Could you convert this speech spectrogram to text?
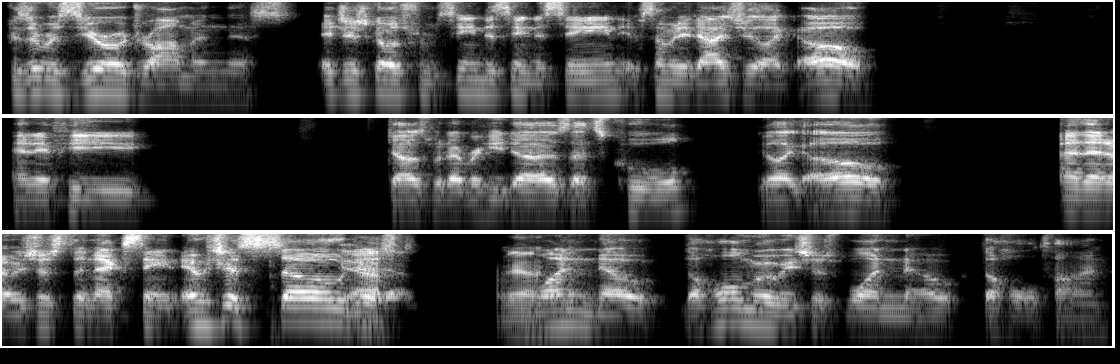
because there was zero drama in this. It just goes from scene to scene to scene. If somebody dies, you're like, oh. And if he does whatever he does, that's cool. You're like, oh. And then it was just the next scene. It was just so Yeah. just Yeah. one note. The whole movie's just one note the whole time.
